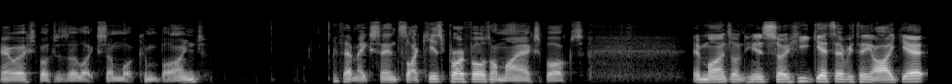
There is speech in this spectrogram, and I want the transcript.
our Xboxes are, like, somewhat combined. If that makes sense. Like, his profile's on my Xbox, and mine's on his, so he gets everything I get,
